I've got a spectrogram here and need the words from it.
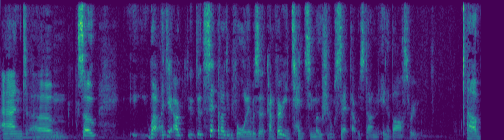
And um, so, well, I did I, the set that I did before. It was a kind of very intense emotional set that was done in a bathroom. Um,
